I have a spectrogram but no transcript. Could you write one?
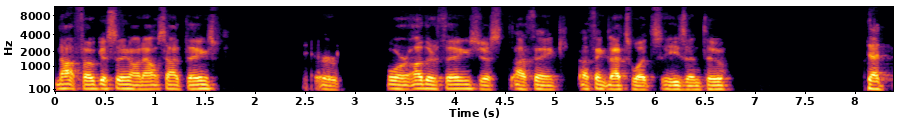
not focusing on outside things or or other things. Just I think I think that's what he's into. that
